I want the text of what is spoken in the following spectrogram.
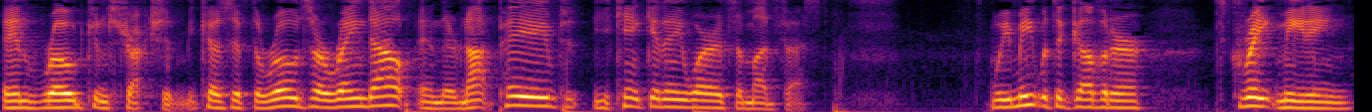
and road construction. Because if the roads are rained out and they're not paved, you can't get anywhere. It's a mud fest. We meet with the governor. It's great meeting,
